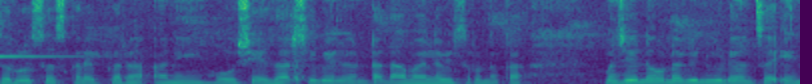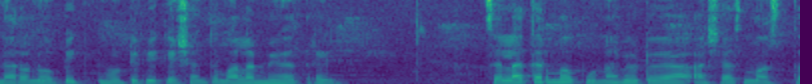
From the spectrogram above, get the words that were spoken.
जरूर सबस्क्राईब करा आणि हो शेजारची बेलघंटा दाबायला विसरू नका. म्हणजे नवनवीन व्हिडिओंचं येणारं नोपि नोटिफिकेशन तुम्हाला मिळत राहील. चला तर मग पुन्हा भेटूया अशाच मस्त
